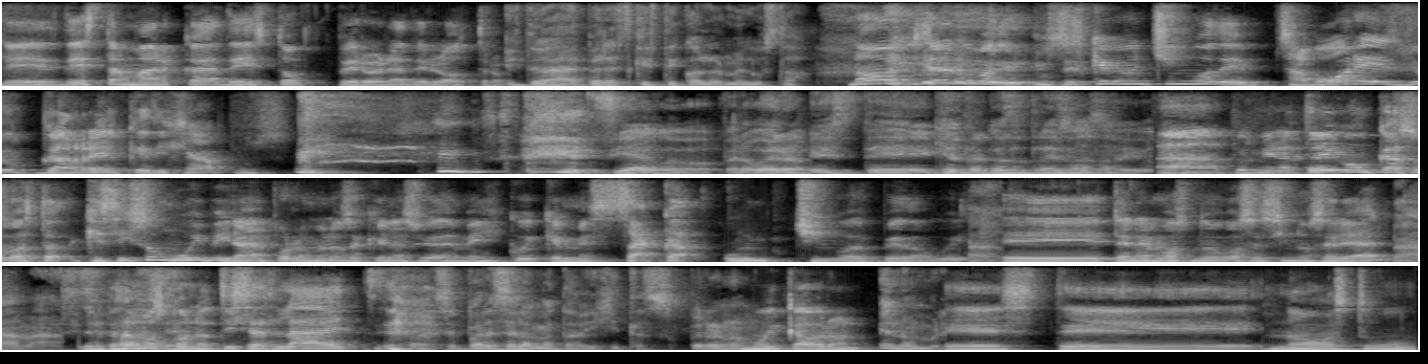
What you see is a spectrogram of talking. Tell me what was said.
de, de esta marca, de esto, pero era del otro. Y tú, ah, pero es que este color me gustó. No, pues era como de, pues es que había un chingo de sabores. Yo agarré el que dije, ah, pues. sí, a huevo. Pero bueno, este, ¿qué otra cosa traes más, amigo? Ah, pues mira, traigo un caso bastante. que se hizo muy viral, por lo menos aquí en la Ciudad de México, y que me saca un chingo de pedo, güey. Ah. Eh, tenemos nuevo asesino serial. Nada más. Empezamos parece- con noticias light. Se parece, se parece a la Matavijitas, pero no. Muy cabrón. En hombre. Este. No, estuvo.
